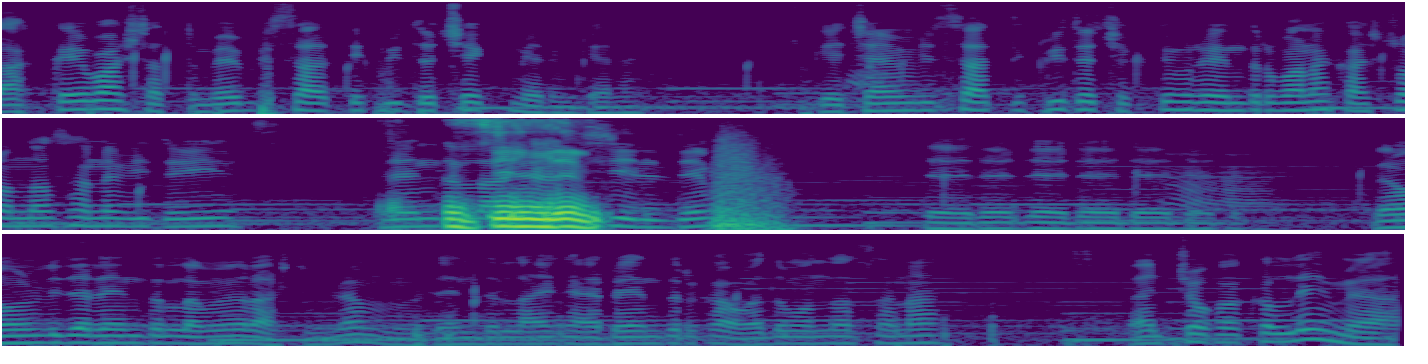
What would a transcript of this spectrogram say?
Dakikayı başlattım be bir saatlik video çekmeyelim gene. Geçen bir saatlik video çektim render bana kaçtı ondan sonra videoyu Sildim. sildim. De de de de de de. Ben onu bir de renderlamaya uğraştım biliyor musun? Renderlarken render kavadım ondan sonra ben çok akıllıyım ya.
